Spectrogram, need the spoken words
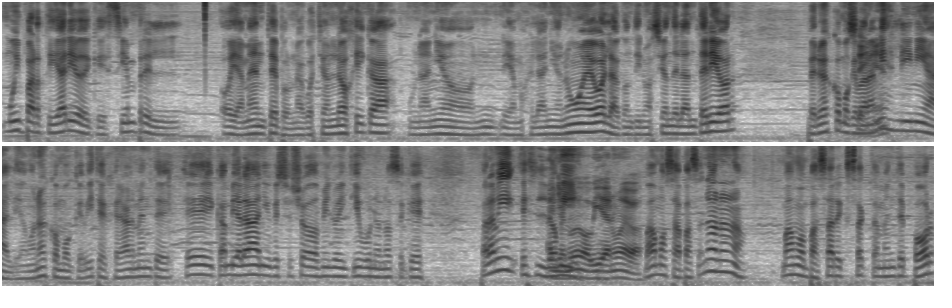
muy partidario de que siempre, el- obviamente, por una cuestión lógica, un año, digamos, el año nuevo es la continuación del anterior. Pero es como que Sí. para mí es lineal, digamos, no es como que, viste, generalmente, hey, cambia el año, qué sé yo, 2021, no sé qué. Para mí es lo Año mismo. nuevo, vida nueva. Vamos a pasar. No, no, no. Vamos a pasar exactamente por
